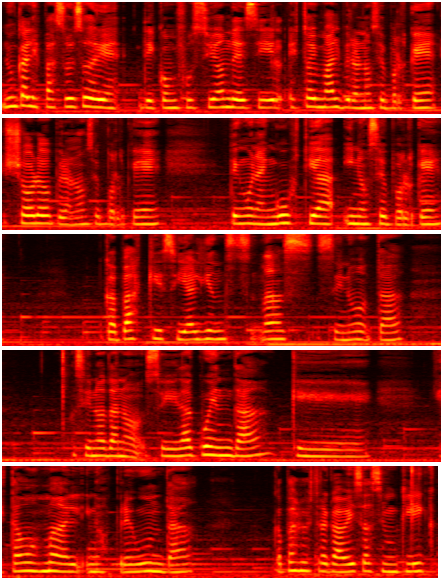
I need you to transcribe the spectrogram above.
¿Nunca les pasó eso de, confusión, de decir, estoy mal pero no sé por qué, lloro pero no sé por qué, tengo una angustia y no sé por qué? Capaz que si alguien más se nota, se nota no, se da cuenta que, que estamos mal y nos pregunta, capaz nuestra cabeza hace un clic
